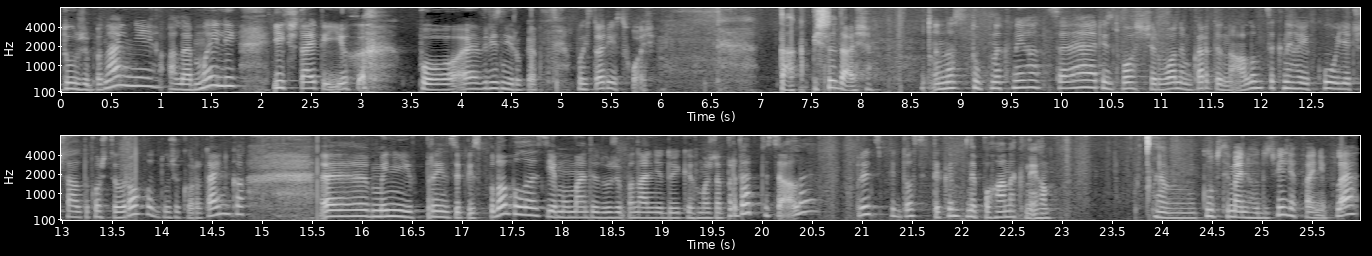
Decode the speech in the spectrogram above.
дуже банальні, але милі. І читайте їх по, е, в різні роки, по історії схожі. Так, пішли далі. Наступна книга це Різдво з червоним кардиналом. Це книга, яку я читала також цього року, дуже коротенька. Е, мені, в принципі, сподобалась. Є моменти дуже банальні, до яких можна придертися, але, в принципі, досить таки непогана книга. Ем, Клуб сімейного дозвілля Фені Флег.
